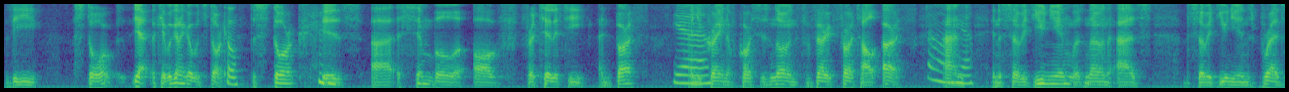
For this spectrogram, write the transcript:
the stork. Yeah, okay, we're gonna go with stork. Cool. The stork is uh, a symbol of fertility and birth. Yeah. And Ukraine, of course, is known for very fertile earth. Oh, and yeah. in the Soviet Union was known as the Soviet Union's bread.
